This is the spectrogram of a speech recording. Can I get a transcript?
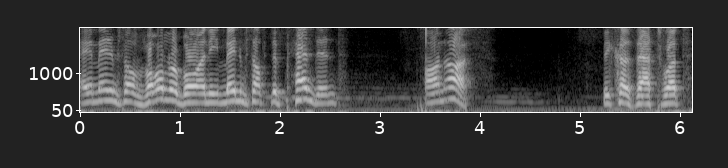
and he made himself vulnerable, and he made himself dependent on us. Because that's what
